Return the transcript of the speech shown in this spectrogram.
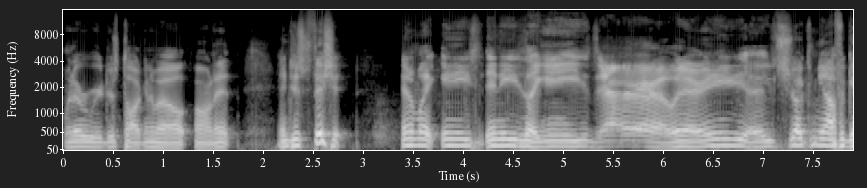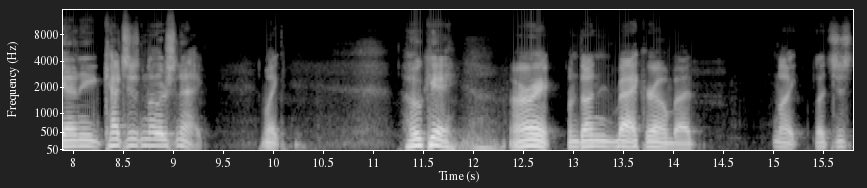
whatever we were just talking about on it, and just fish it. And I'm like, and he's, and he's like, and he's, "Ah," whatever. And he, uh, he shrugs me off again and he catches another snag. I'm like, okay, all right, I'm done background, bud. Like, let's just,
